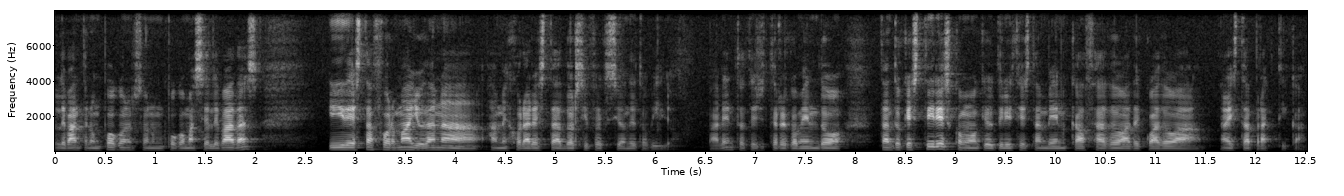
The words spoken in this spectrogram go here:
levantan un poco, son un poco más elevadas y de esta forma ayudan a, mejorar esta dorsiflexión de tobillo. ¿vale? Entonces yo te recomiendo tanto que estires como que utilices también calzado adecuado a esta práctica.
